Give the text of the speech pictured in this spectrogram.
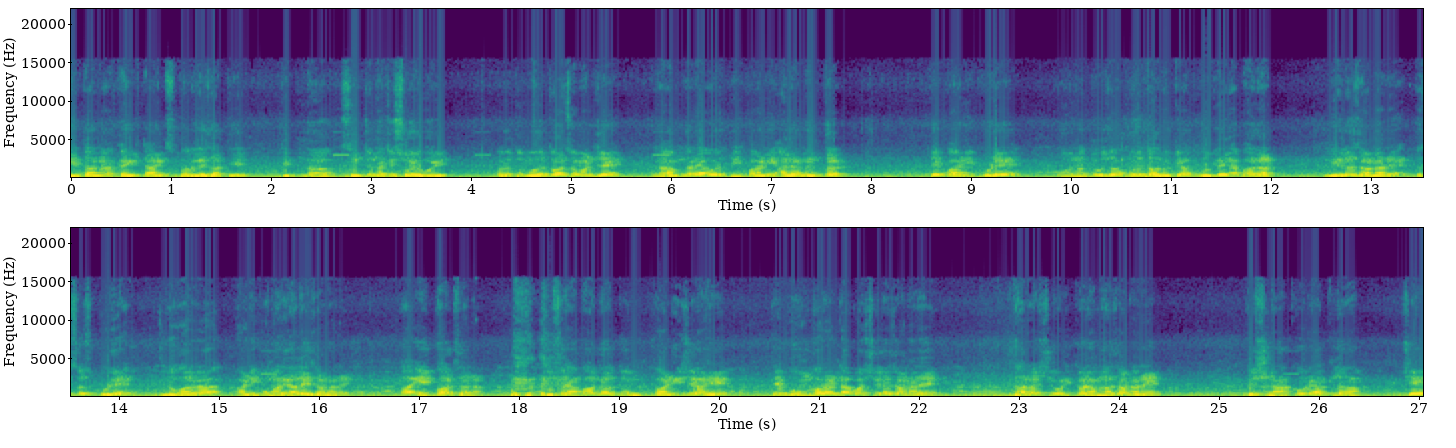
येताना काही टँक्स भरले जातील. तिथनं सिंचनाची सोय होईल. परंतु महत्वाचं म्हणजे रामदऱ्यावरती पाणी आल्यानंतर ते पाणी पुढे पूर्ण तुळजापूर तालुक्यात उरलेल्या भागात नेलं जाणार आहे. तसंच पुढे लोहारा आणि उमरगालाही जाणार आहे. हा एक भाग झाला. दुसऱ्या भागातून पाणी जे आहे ते भूम परांडा वाशीला जाणार आहे. धाराशिव आणि कळंबला जाणार आहे. कृष्णा खोऱ्यातलं जे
